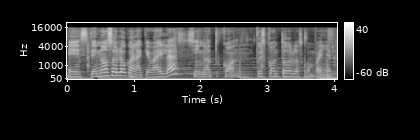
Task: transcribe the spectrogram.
este, no solo con la que bailas, sino con, pues, con todos los compañeros.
